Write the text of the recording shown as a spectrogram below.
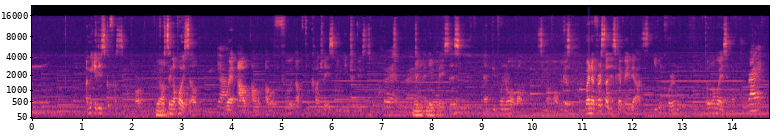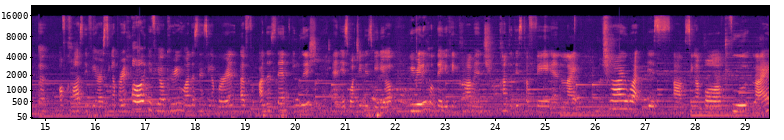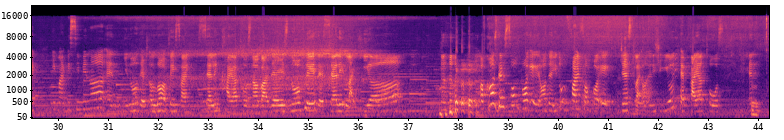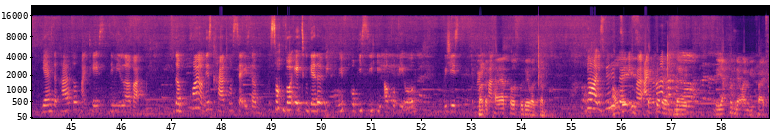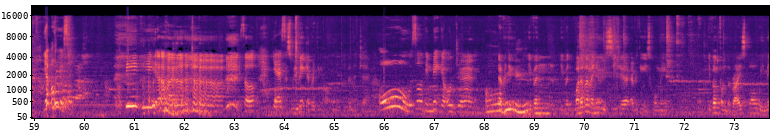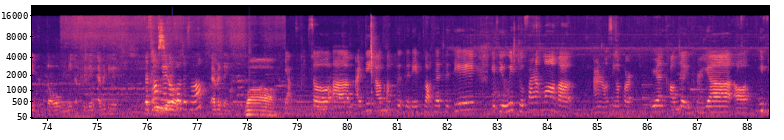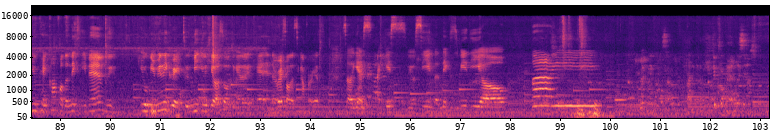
I mean, it is good for Singapore, Yeah. for Singapore itself, Yeah. where our, our, our food our food culture is being introduced to, Correct, to, correct. to many places, and people know about Singapore. Because when I first started this cafe, there are even Korean who don't know where is Singapore. Right. Uh, of course, if you're a Singaporean or if you're a Korean who understands Singaporean, uh, f- understand English and is watching this video, we really hope that you can come and come to this cafe and like try what is um, Singapore food like. It might be similar, and you know, there's a lot of places like selling kaya toast now, but there is no place that sell it like here. of course, there's soft boiled egg all there. You don't find soft boiled egg just like on any street. You only have kaya toast. And hmm. yes, the kaya toast might taste similar, but the point of this kaya toast set is the soft boiled egg together with, with kopi C or kopi O, which is But the kaya toast today was the. yeah, it's really I'll very different. I don't know better how than to. the the Ya Kun that one we tried. Yeah, okay, so. Beep, beep. so yes. Because we make everything our own, even the jam. Oh, so they make their own jam. Oh everything, even even whatever menu you see here, everything is homemade. Even from the rice ball, we make the dough, we make the filling, everything. The from tang yuan zero. just now. Everything. Wow. Yeah. So um, I think I'll conclude today's vlog here today. If you wish to find out more about I don't know Singaporean culture in Korea, or if you can come for the next event, we it will be really great to meet you here also together Ken and the rest of the Singaporeans. So yes, I guess we'll see you in the next video. Bye.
